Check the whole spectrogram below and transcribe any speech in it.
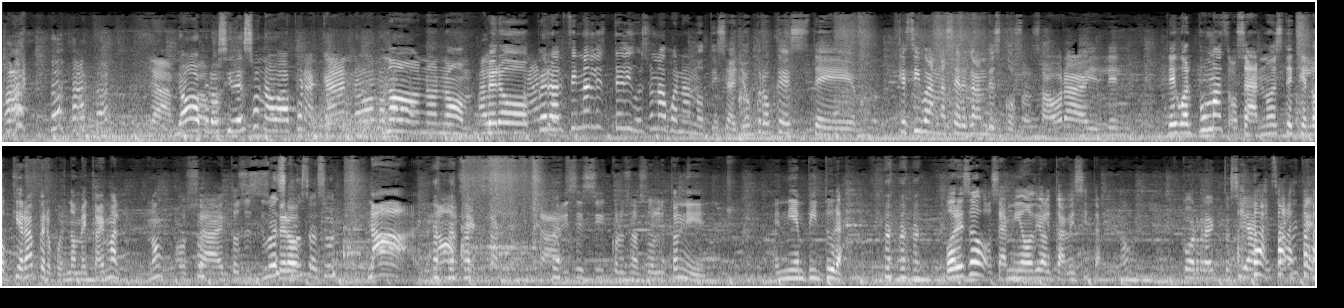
Ya, No, pero si de eso no va por acá, no, no. No, no, no. Pero, contrario. pero al final te digo, es una buena noticia. Yo creo que este que sí van a hacer grandes cosas. Ahora el, el- digo, Pumas, o sea, no es de que lo quiera, pero pues no me cae mal, ¿no? O sea, entonces No es Cruz Azul. No, no, sí, exacto. O sea, ese sí, Cruz Azulito ni, ni en pintura. Por eso, o sea, mi odio al cabecita, ¿no? Correcto, sí, a pesar de que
